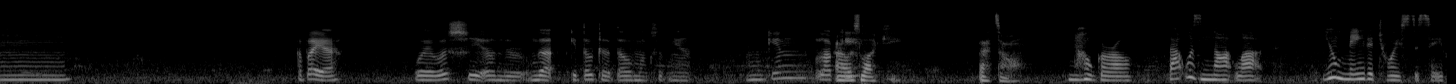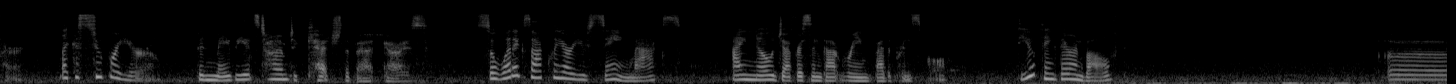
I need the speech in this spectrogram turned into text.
Hmm, apa ya why was she under nggak kita udah tahu maksudnya mungkin I was lucky. That's all. No, girl. That was not luck. You made a choice to save her. Like a superhero. Then maybe it's time to catch the bad guys. So what exactly are you saying, Max? I know Jefferson got reamed by the principal. Do you think they're involved? eh,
